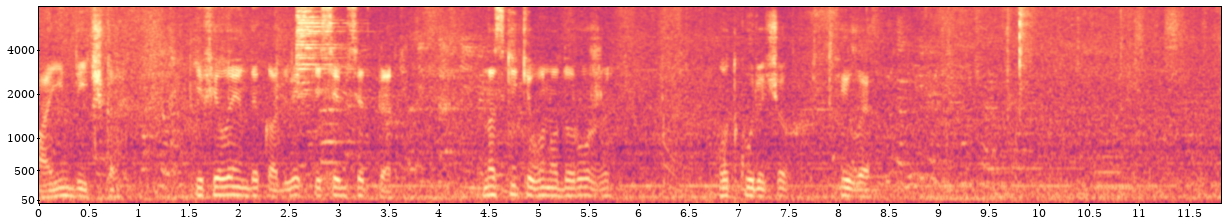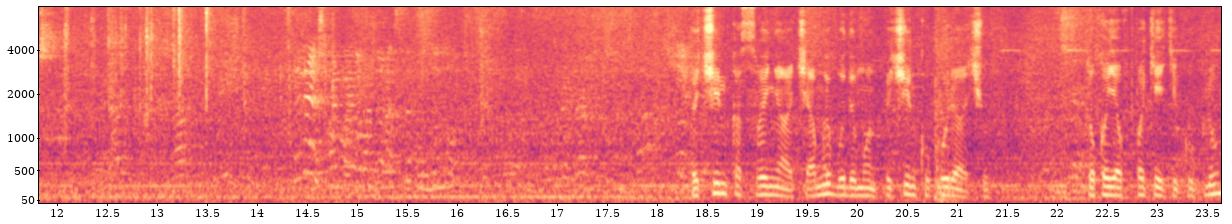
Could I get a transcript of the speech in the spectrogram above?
А, індичка. І філе індика 275. Наскільки воно дороже від курячого філе? Печінка свиняча, а ми будемо печінку курячу. Тільки я в пакеті куплю.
